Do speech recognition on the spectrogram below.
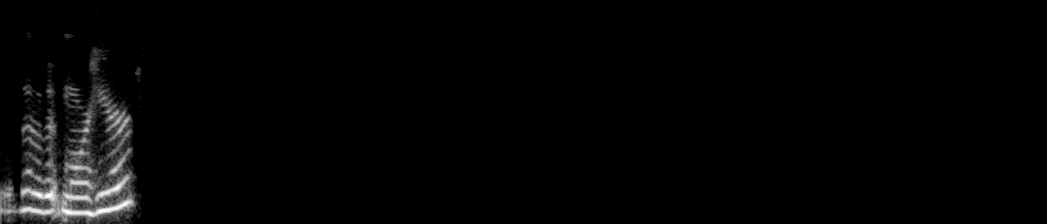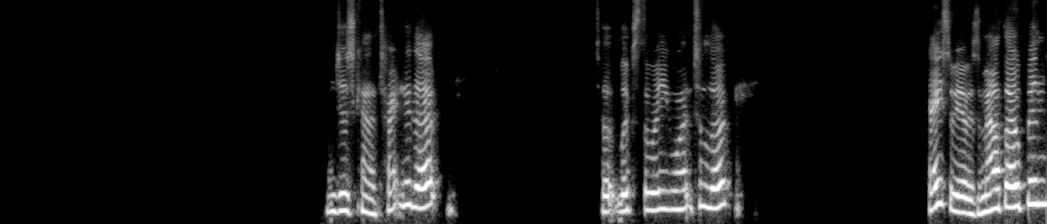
A little bit more here. and just kind of tighten it up so it looks the way you want it to look. Okay, so we have his mouth open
